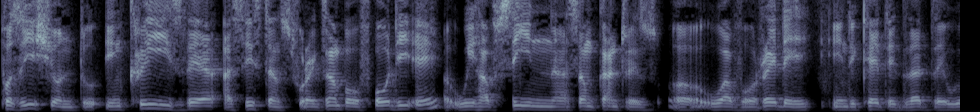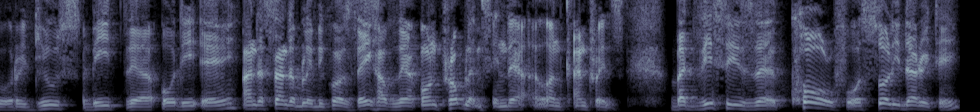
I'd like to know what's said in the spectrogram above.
position to increase their assistance. For example, of ODA, we have seen uh, some countries uh, who have already indicated that they will reduce a bit their ODA, understandably because they have their own problems in their own countries. But this is a call for solidarity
